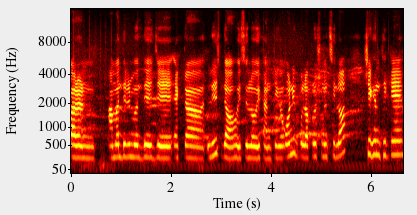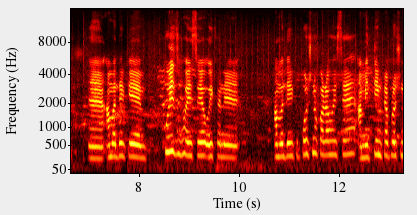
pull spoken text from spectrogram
কারণ আমাদের মধ্যে যে একটা লিস্ট দেওয়া হয়েছিল, ওইখান থেকে অনেকগুলো প্রশ্ন ছিল। সেখান থেকে আমাদেরকে কুইজ হয়েছে, ওইখানে আমাদেরকে প্রশ্ন করা হয়েছে। আমি তিনটা প্রশ্ন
